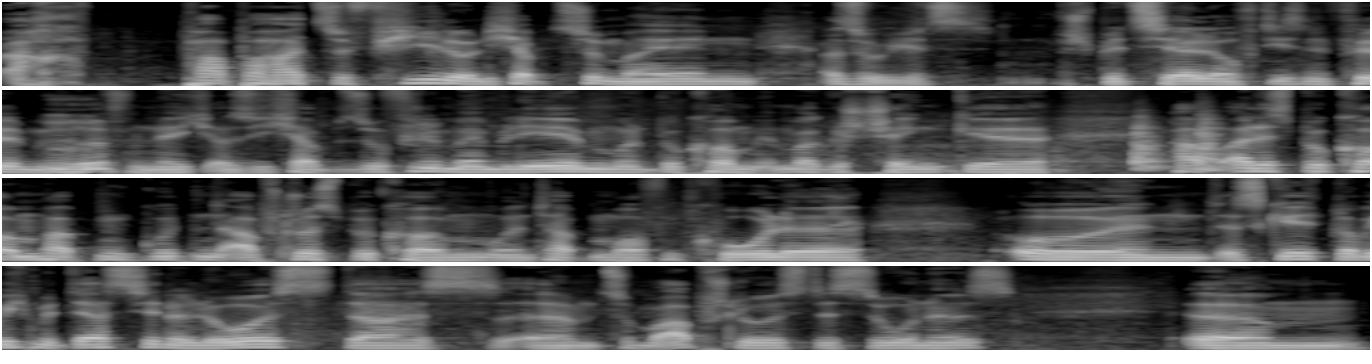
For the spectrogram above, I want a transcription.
ach, Papa hat zu viel und ich habe zu meinen, also jetzt speziell auf diesen Film begriffen, nicht? Also ich habe so viel in meinem Leben und bekomme immer Geschenke, habe alles bekommen, habe einen guten Abschluss bekommen und habe einen Haufen Kohle. Und es geht, glaube ich, mit der Szene los, dass ähm, zum Abschluss des Sohnes ähm,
